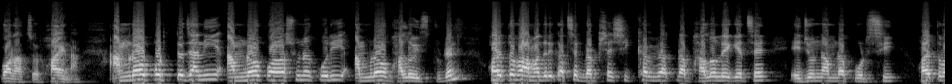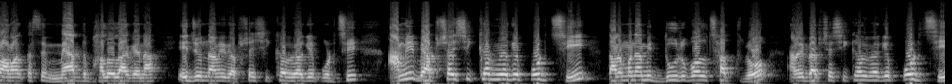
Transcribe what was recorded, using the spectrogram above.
পরাচর হয় না। আমরাও পড়তে জানি, আমরাও পড়াশোনা করি, আমরাও ভালো স্টুডেন্ট হয়তোবা আমাদের কাছে ব্যবসায় শিক্ষা বিভাগটা ভালো লেগেছে, এই জন্য আমরা পড়ছি। হয়তো আমার কাছে ম্যাথ ভালো লাগে না, এই জন্য আমি ব্যবসায় শিক্ষা বিভাগে পড়ছি। আমি ব্যবসায় শিক্ষা বিভাগে পড়ছি, তার মানে আমি দুর্বল ছাত্র। আমি ব্যবসায় শিক্ষা বিভাগে পড়ছি,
